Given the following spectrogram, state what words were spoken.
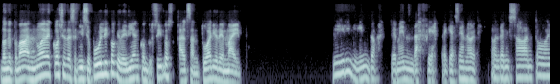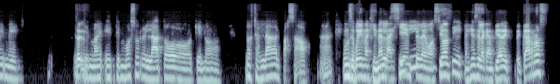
donde tomaban nueve coches de servicio público que debían conducirlos al santuario de Maipo. Qué lindo, tremenda fiesta que hacían, organizaban todo en eh, este, este, hermoso relato que nos, nos traslada al pasado. ¿ah? Uno se puede imaginar la gente, la emoción, imagínense la cantidad de, de carros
